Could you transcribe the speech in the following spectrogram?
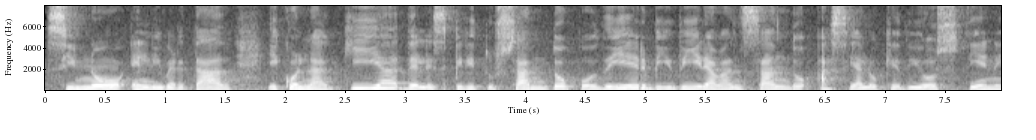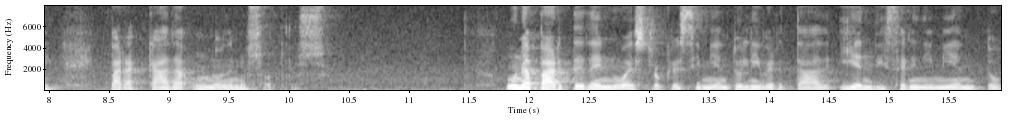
sino en libertad y con la guía del Espíritu Santo poder vivir avanzando hacia lo que Dios tiene para cada uno de nosotros. Una parte de nuestro crecimiento en libertad y en discernimiento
